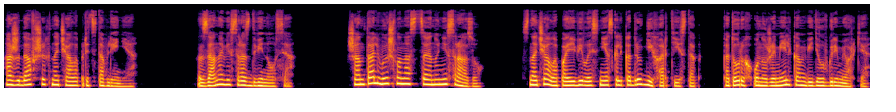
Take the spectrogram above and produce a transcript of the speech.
ожидавших начала представления. Занавес раздвинулся. Шанталь вышла на сцену не сразу. Сначала появилось несколько других артисток, которых он уже мельком видел в гримерке.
